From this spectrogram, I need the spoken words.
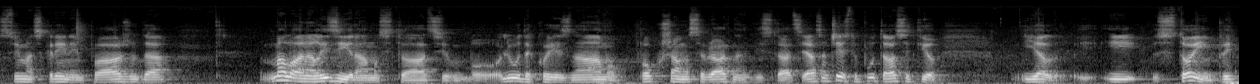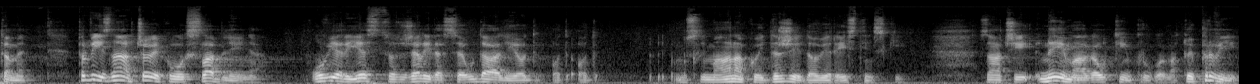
svima skrenem pažnju da malo analiziramo situaciju, ljude koje znamo, pokušamo se vratiti na neke situacije. Ja sam često puta osjetio jel, i stojim pri tome. Prvi znak čovjekovog slabljenja u vjeri jest što želi da se udalji od, od, od muslimana koji drže do vjere istinski. Znači, nema ga u tim krugovima. To je prvi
